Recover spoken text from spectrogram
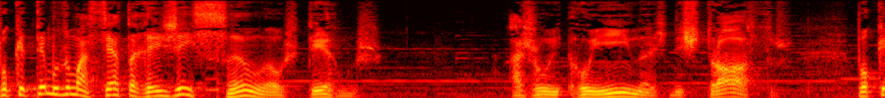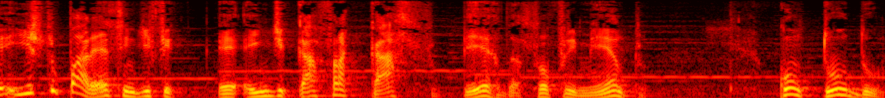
porque temos uma certa rejeição aos termos, às ruínas, destroços, porque isto parece é, indicar fracasso, perda, sofrimento. Contudo,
